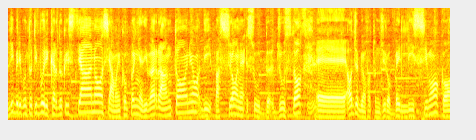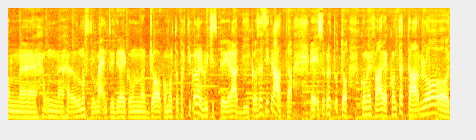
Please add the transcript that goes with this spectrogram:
Liberi.tv Riccardo Cristiano, siamo in compagnia di Varra Antonio di Passione Sud, giusto? Sì. E oggi abbiamo fatto un giro bellissimo con eh, un- uno strumento, io direi con un gioco molto particolare, lui ci spiegherà di cosa si tratta e soprattutto come fare a contattarlo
